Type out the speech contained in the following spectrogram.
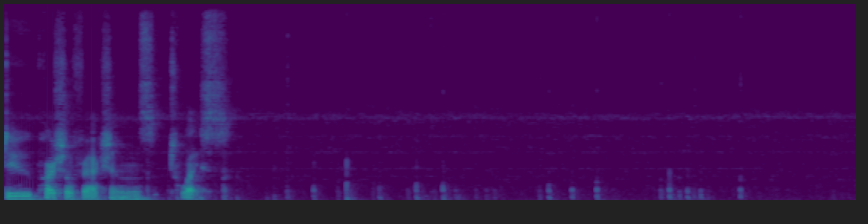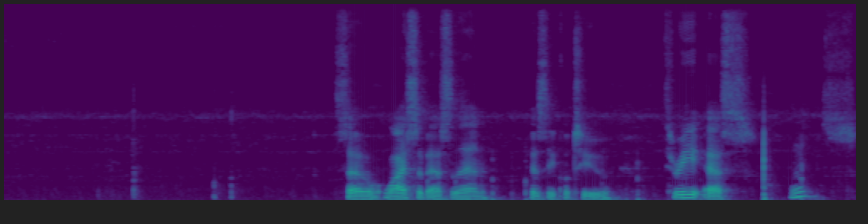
do partial fractions twice. So y sub s then is equal to 3s, oops,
